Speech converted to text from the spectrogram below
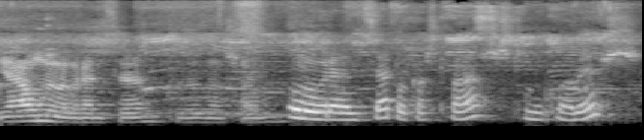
Ja umyłem ręce, to zaznaczam. Umył ręce, pokaż twarz, nie kłamiesz.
